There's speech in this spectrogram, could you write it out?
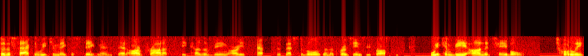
So the fact that we can make the statement that our product, because of being already prepped, the vegetables and the proteins we frosted, we can be on the table, totally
